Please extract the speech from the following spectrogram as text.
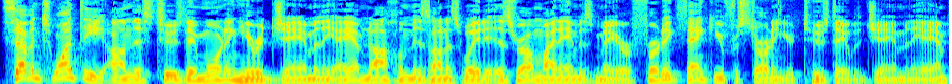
720 on this Tuesday morning here at JM and the AM. Nachum is on his way to Israel. My name is Meir Fertig. Thank you for starting your Tuesday with JM and the AM.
